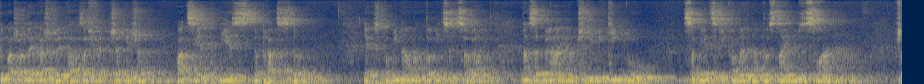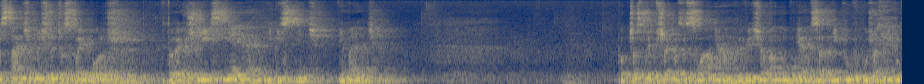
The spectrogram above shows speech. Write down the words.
chyba że lekarz wyda zaświadczenie, że pacjent nie jest do pracy zdolny. Jak wspominał Antoni Censora, na zebraniu, czyli mitingu, sowiecki komendant oznajmił zesłane. Przestańcie myśleć o swojej Polsce, która już nie istnieje i istnieć nie będzie. Podczas pierwszego zesłania wywieziono głównie osadników, urzędników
